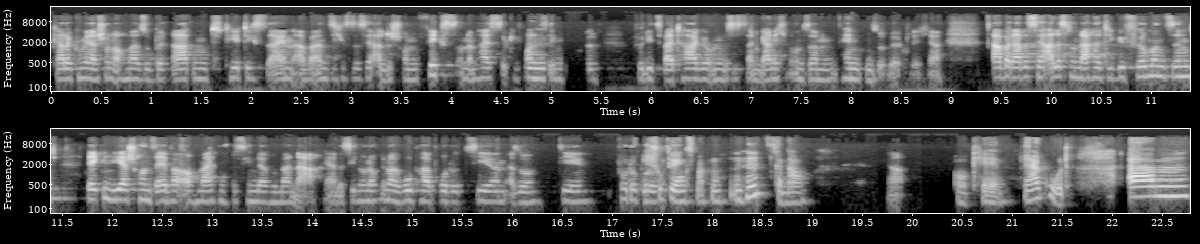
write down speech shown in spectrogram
Klar, da können wir dann schon auch mal so beratend tätig sein, aber an sich ist es ja alles schon fix und dann heißt es, okay, mhm. eben für die zwei Tage und es ist dann gar nicht in unseren Händen so wirklich, ja. Aber da das ja alles nur nachhaltige Firmen sind, denken die ja schon selber auch meistens ein bisschen darüber nach, ja, dass sie nur noch in Europa produzieren, also die Fotoproduktion. Shootings machen, mhm, genau. Ja. Okay, ja gut. Ähm,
